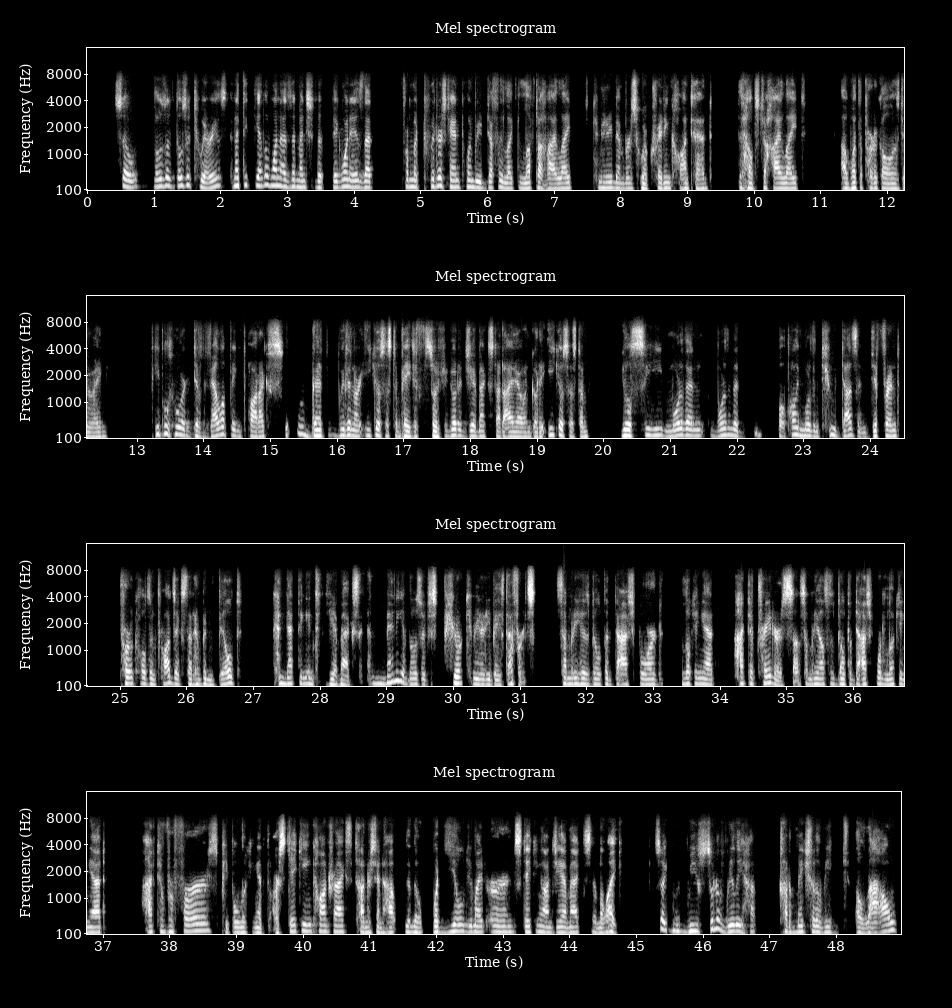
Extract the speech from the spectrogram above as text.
So those are those are two areas. And I think the other one, as I mentioned, the big one is that from a Twitter standpoint, we definitely like love to highlight community members who are creating content that helps to highlight uh, what the protocol is doing. People who are developing products that within our ecosystem page. So if you go to gmx.io and go to ecosystem, you'll see more than more than a well, probably more than two dozen different protocols and projects that have been built connecting into GMX. And many of those are just pure community based efforts. Somebody has built a dashboard looking at active traders. So somebody else has built a dashboard looking at active referrers, people looking at our staking contracts to understand how you know, what yield you might earn staking on GMX and the like. So we sort of really have try to make sure that we allow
